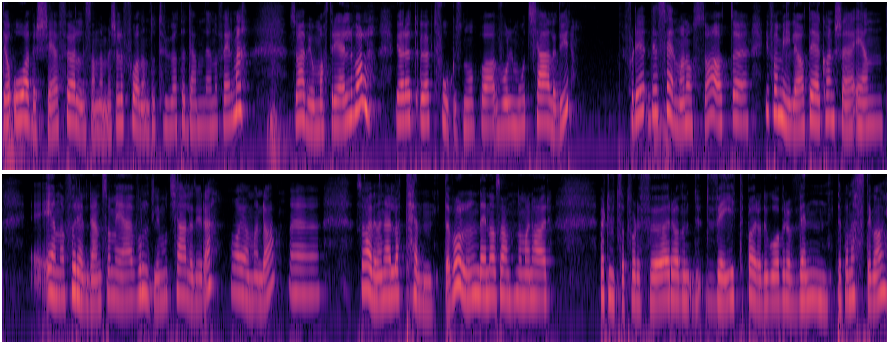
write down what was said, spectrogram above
Det å overse følelsene deres eller få dem til å tro at det er dem det er noe feil med. Så har vi jo materiell vold. Vi har et økt fokus nå på vold mot kjæledyr. For det, det ser man også at, uh, i familier at det er kanskje en, en av foreldrene som er voldelig mot kjæledyret. Hva gjør man da? Uh, så har vi den latente volden. Den altså, når man har vært utsatt for det før, og du, du vet bare du går bare og venter på neste gang.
